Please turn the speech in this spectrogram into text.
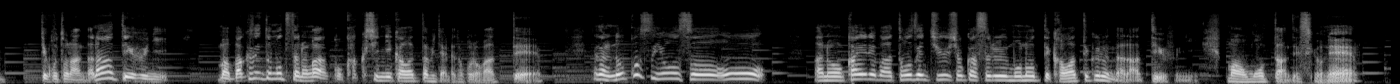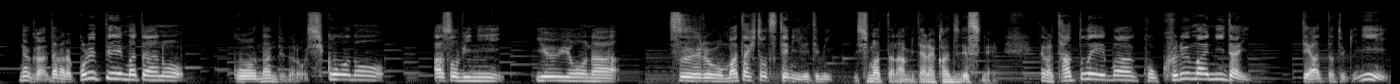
ってことなんだなっていうふうに、まあ漠然と思ってたのが、こう確信に変わったみたいなところがあって、だから残す要素を、あの、変えれば当然抽象化するものって変わってくるんだなっていうふうに、まあ思ったんですよね。なんか、だからこれってまたあの、こう、なんて言うんだろう、思考の遊びに有用なツールをまた一つ手に入れてみ、しまったな、みたいな感じですね。だから例えば、こう、車2台ってあった時に、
